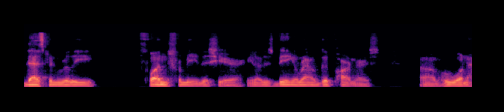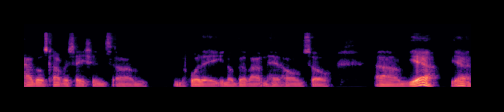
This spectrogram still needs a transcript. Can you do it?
that's been really fun for me this year, you know, just being around good partners um, who want to have those conversations. Um, before they you know bail out and head home. So um, yeah, yeah.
